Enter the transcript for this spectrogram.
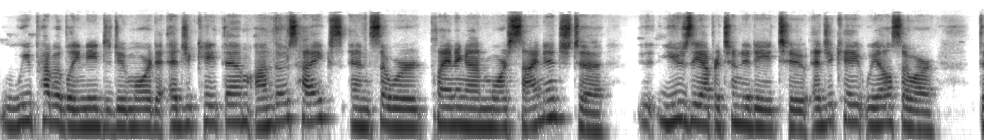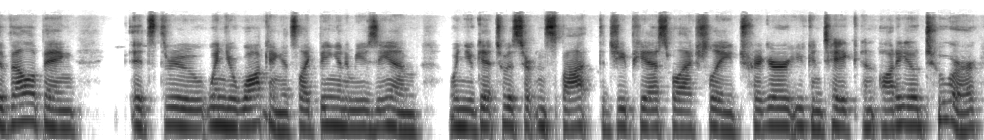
we probably need to do more to educate them on those hikes. And so we're planning on more signage to uh, use the opportunity to educate. We also are developing it's through when you're walking, it's like being in a museum. When you get to a certain spot, the GPS will actually trigger. You can take an audio tour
